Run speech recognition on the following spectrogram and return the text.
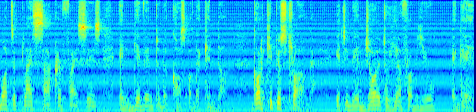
multiplied sacrifices in giving to the cause of the kingdom. God keep you strong. It will be a joy to hear from you again.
